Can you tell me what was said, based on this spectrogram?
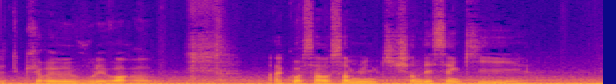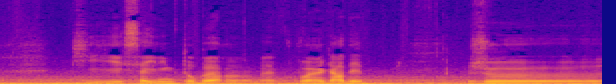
êtes curieux et vous voulez voir euh, à quoi ça ressemble une quiche en dessin qui, qui essaye Linktober, euh, ben, vous pouvez regarder. Je,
